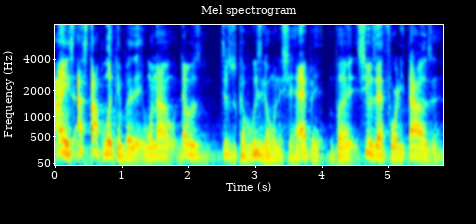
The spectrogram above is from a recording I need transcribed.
I ain't. I stopped looking, but when I that was this was a couple weeks ago when this shit happened. But she was at forty thousand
